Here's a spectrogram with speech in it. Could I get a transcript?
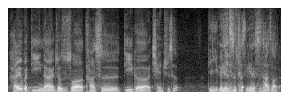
还有个第一呢，就是说它是第一个前驱车，第一个也前驱车是他也是他造的，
